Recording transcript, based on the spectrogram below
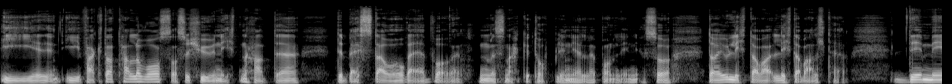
i, i faktatallet vårt, altså 2019, hadde det beste året ever, enten vi snakker topplinje eller bunnlinje. Så det er jo litt av, litt av alt her. Det vi,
